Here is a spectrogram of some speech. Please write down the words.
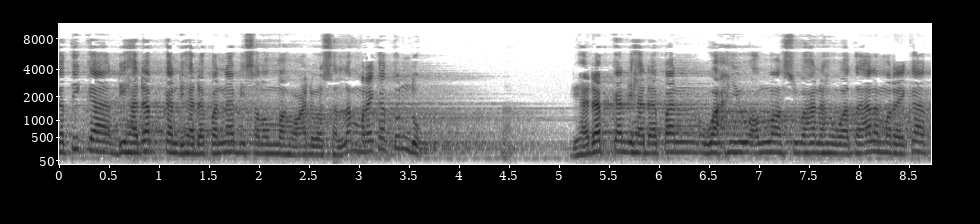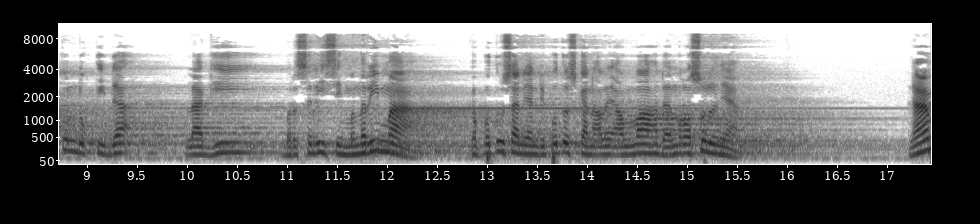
ketika dihadapkan di hadapan Nabi Shallallahu Alaihi Wasallam mereka tunduk. Nah, dihadapkan di hadapan wahyu Allah Subhanahu Wa Taala mereka tunduk tidak lagi berselisih menerima keputusan yang diputuskan oleh Allah dan Rasulnya. Nam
